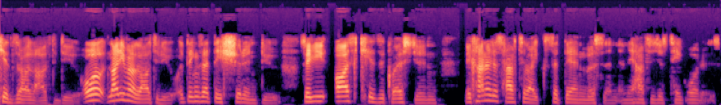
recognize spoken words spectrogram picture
kids are allowed to do, or not even allowed to do, or things that they shouldn't do. So if you ask kids a question, they kind of just have to like sit there and listen, and they have to just take orders.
